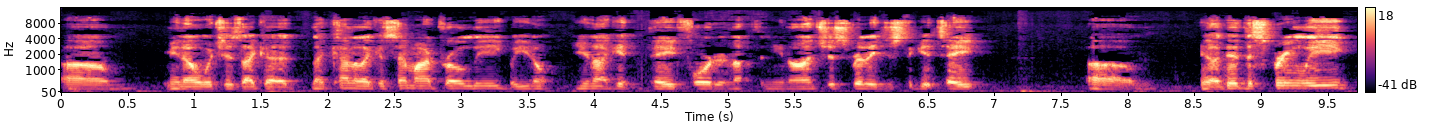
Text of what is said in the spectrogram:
um, you know, which is like a, like kind of like a semi-pro league, but you don't, you're not getting paid for it or nothing, you know, it's just really just to get tape um, you know, I did the spring league.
